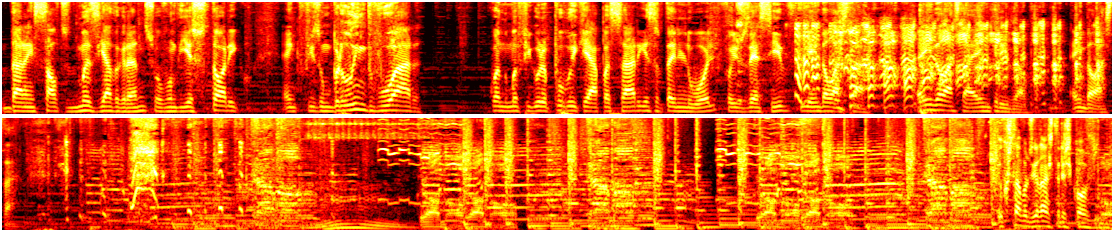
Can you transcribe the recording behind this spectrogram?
darem saltos demasiado grandes. Houve um dia histórico em que fiz um berlinde voar quando uma figura pública ia a passar e acertei-lhe no olho, foi José Cid e ainda lá está. Ainda lá está, é incrível. Ainda lá está. Eu gostava de jogar às três covinhas.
